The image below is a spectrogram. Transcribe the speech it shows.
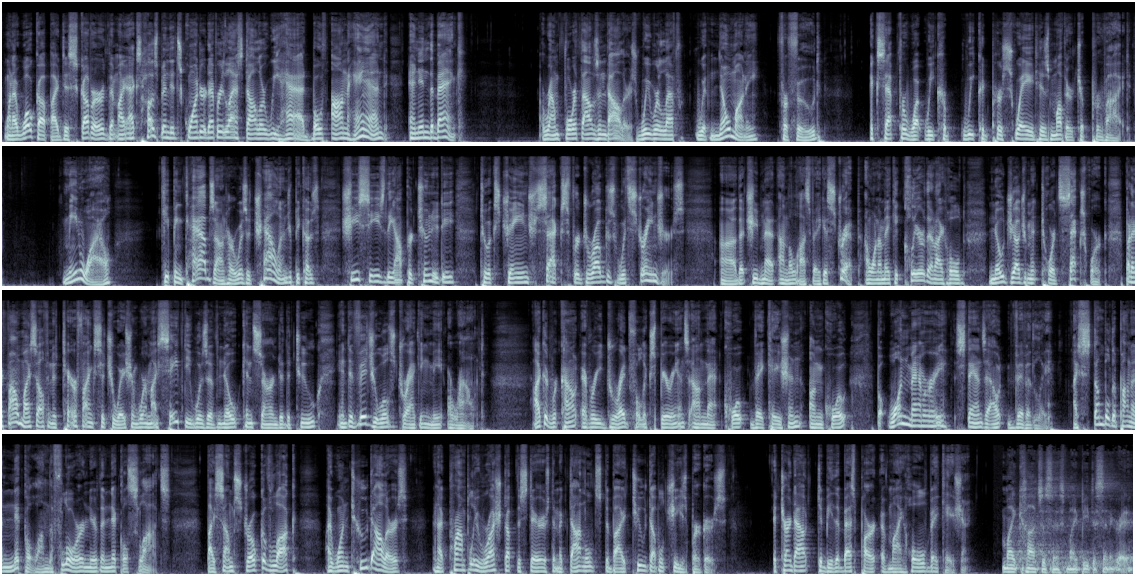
When I woke up, I discovered that my ex husband had squandered every last dollar we had, both on hand and in the bank. Around $4,000. We were left with no money for food except for what we could, we could persuade his mother to provide. Meanwhile, Keeping tabs on her was a challenge because she sees the opportunity to exchange sex for drugs with strangers. Uh, that she'd met on the Las Vegas Strip. I want to make it clear that I hold no judgment towards sex work, but I found myself in a terrifying situation where my safety was of no concern to the two individuals dragging me around. I could recount every dreadful experience on that quote vacation unquote, but one memory stands out vividly. I stumbled upon a nickel on the floor near the nickel slots. By some stroke of luck, I won $2 and I promptly rushed up the stairs to McDonald's to buy two double cheeseburgers. It turned out to be the best part of my whole vacation. My consciousness might be disintegrating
